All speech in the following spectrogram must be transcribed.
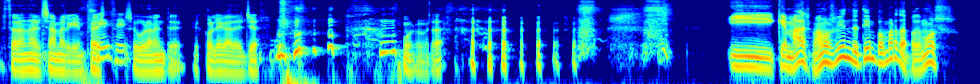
Estará en el Summer Game Fest, sí. seguramente, que es colega del Jeff. bueno, ¿verdad? ¿Y qué más? Vamos bien de tiempo, Marta. Podemos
